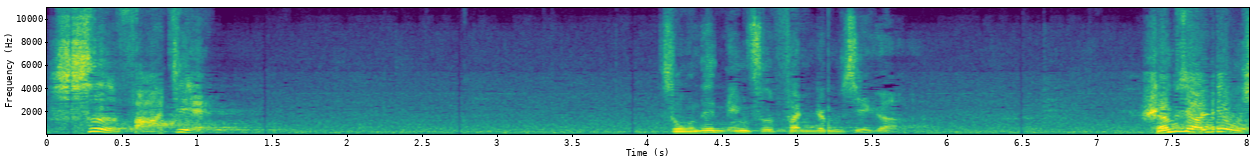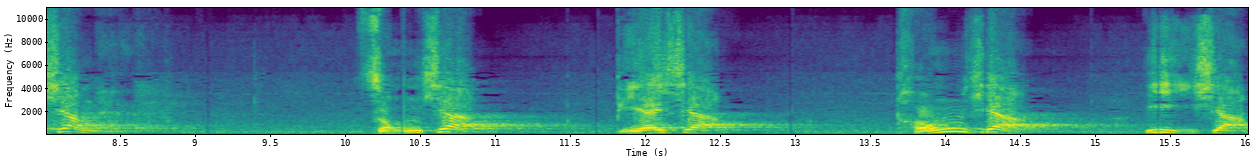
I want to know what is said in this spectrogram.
四法界，总的名词分这么几个。什么叫六相呢？总相、别相、同相、异相、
